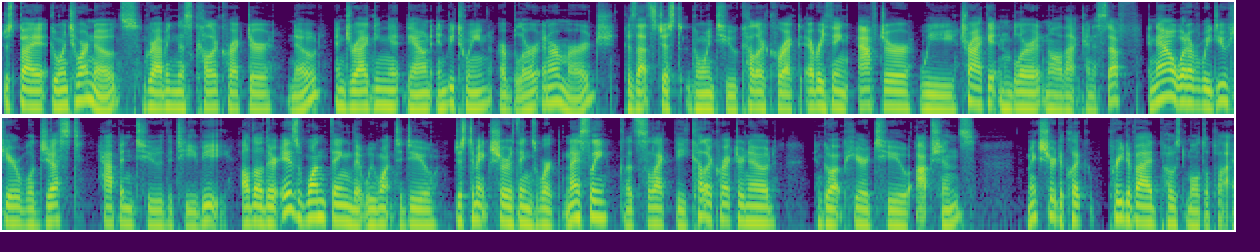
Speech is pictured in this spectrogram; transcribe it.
just by going to our nodes, grabbing this color corrector node and dragging it down in between our blur and our merge, because that's just going to color correct everything after we track it and blur it and all that kind of stuff. And now whatever we do here will just happen to the TV. Although there is one thing that we want to do just to make sure things work nicely. Let's select the color corrector node and go up here to options make sure to click pre-divide post multiply.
